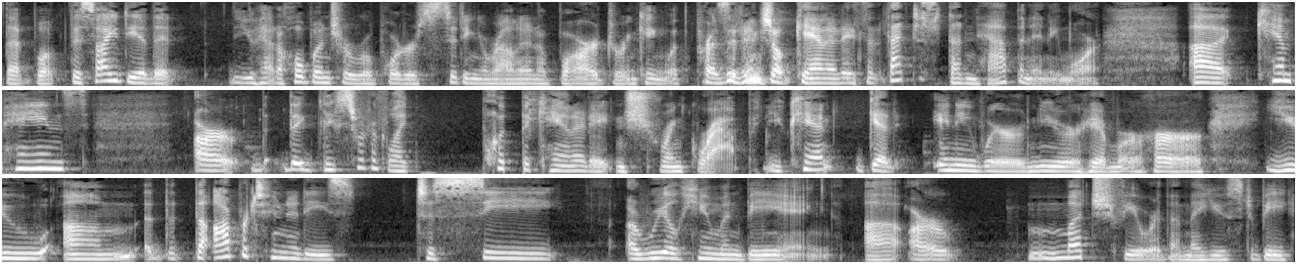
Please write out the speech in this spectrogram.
that book. This idea that you had a whole bunch of reporters sitting around in a bar drinking with presidential candidates. That just doesn't happen anymore. Uh, campaigns are they, they sort of like put the candidate in shrink wrap. You can't get anywhere near him or her. You um, the, the opportunities to see a real human being uh, are much fewer than they used to be.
